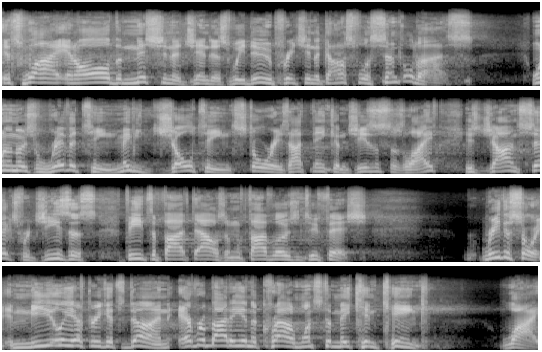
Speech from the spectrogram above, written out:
It's why in all the mission agendas we do, preaching the gospel is central to us. One of the most riveting, maybe jolting stories I think in Jesus' life is John 6, where Jesus feeds the 5,000 with five loaves and two fish. Read the story. Immediately after he gets done, everybody in the crowd wants to make him king. Why?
